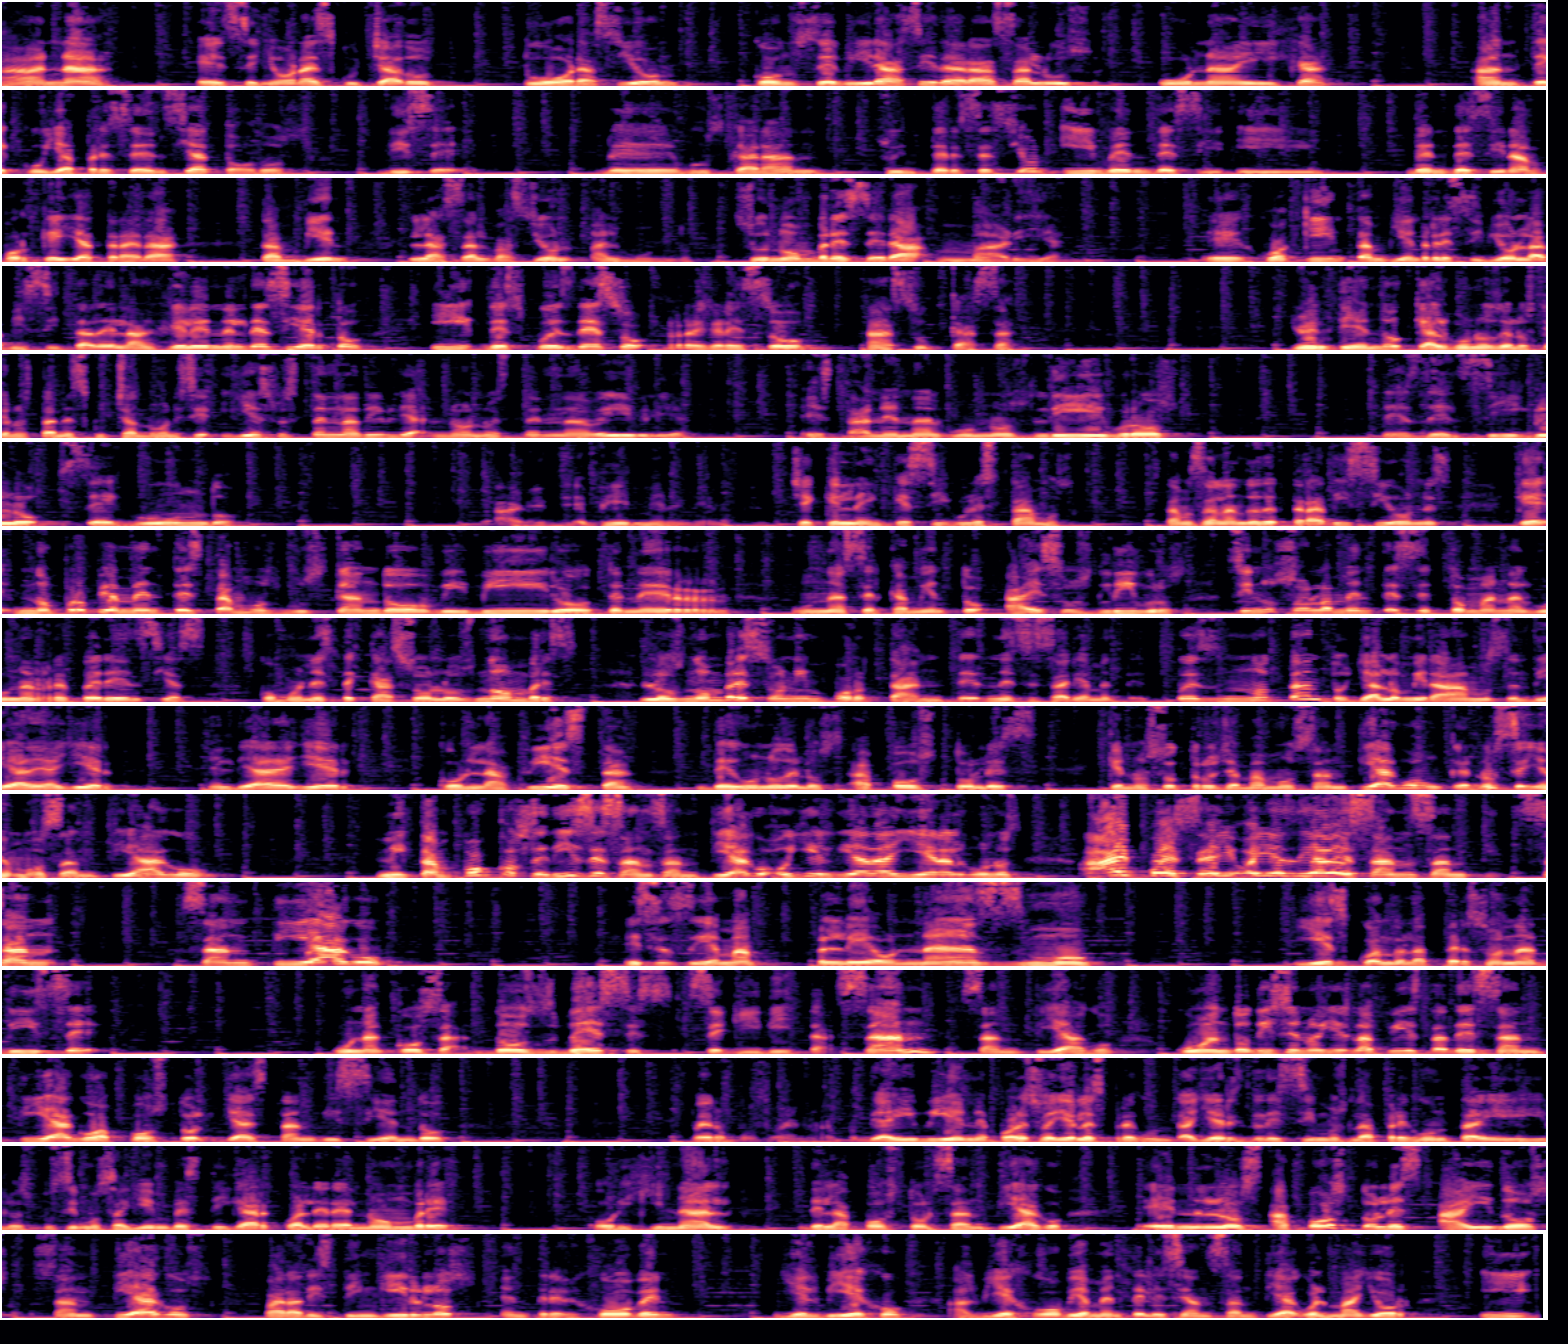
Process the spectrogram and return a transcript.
Ana, el Señor ha escuchado tu oración, concebirás y darás a luz una hija ante cuya presencia todos, dice, buscarán su intercesión y, bendecirán porque ella traerá también la salvación al mundo. Su nombre será María. Eh, Joaquín también recibió la visita del ángel en el desierto y después de eso regresó a su casa. Yo entiendo que algunos de los que nos están escuchando van a decir, ¿y eso está en la Biblia? No, no está en la Biblia. Están en algunos libros desde el siglo segundo. Miren, chequenle en qué siglo estamos. Estamos hablando de tradiciones que no propiamente estamos buscando vivir o tener un acercamiento a esos libros, sino solamente se toman algunas referencias, como en este caso los nombres. Los nombres son importantes necesariamente, pues no tanto, ya lo mirábamos el día de ayer. El día de ayer con la fiesta de uno de los apóstoles que nosotros llamamos Santiago, aunque no se llamó Santiago. Ni tampoco se dice San Santiago. Oye, el día de ayer algunos. Ay, pues hoy es día de San, San Santiago. Ese se llama pleonasmo. Y es cuando la persona dice una cosa dos veces seguidita. San Santiago. Cuando dicen hoy es la fiesta de Santiago Apóstol, ya están diciendo pero pues bueno, de ahí viene, por eso ayer les ayer le hicimos la pregunta y los pusimos allí a investigar cuál era el nombre original del apóstol Santiago. En los apóstoles hay dos Santiagos para distinguirlos entre el joven y el viejo. Al viejo obviamente le decían Santiago el mayor y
